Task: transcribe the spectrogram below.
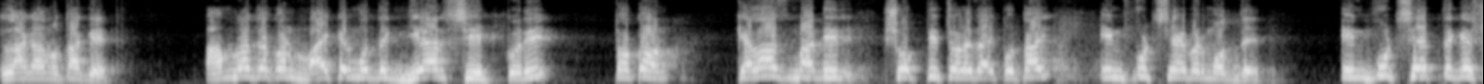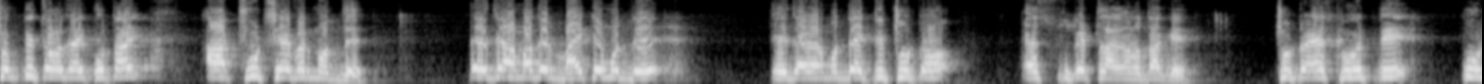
লাগানো থাকে। আমরা যখন বাইকের মধ্যে গিয়ার শিফট করি, তখন ক্লাস বাটির শক্তি চলে যায় কোথায়? ইনপুট শেপের মধ্যে। ইনপুট শেপ থেকে শক্তি চলে যায় কোথায়? আট ফুট শেপের মধ্যে। এই যে আমাদের বাইকের মধ্যে, এই জায়গার মধ্যে একটি ছোট স্পকেট লাগানো থাকে। ছোট স্পকেটটি কোন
